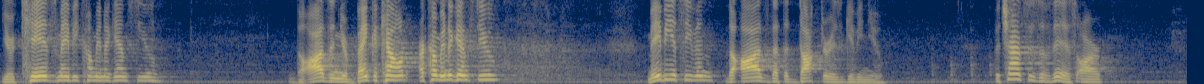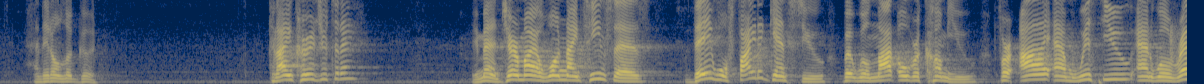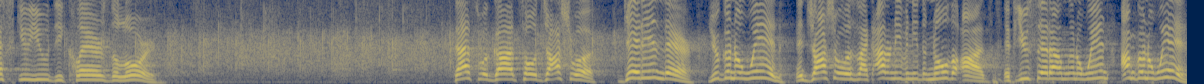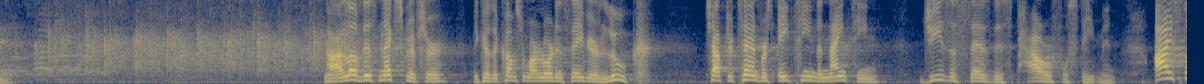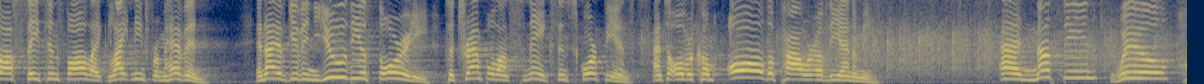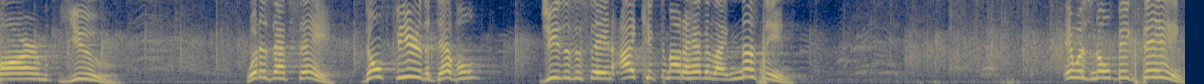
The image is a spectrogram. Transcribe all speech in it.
Your kids may be coming against you. The odds in your bank account are coming against you. Maybe it's even the odds that the doctor is giving you. The chances of this are, and they don't look good. Can I encourage you today? Amen. Jeremiah 119 says, They will fight against you, but will not overcome you, for I am with you and will rescue you, declares the Lord. That's what God told Joshua. Get in there. You're going to win. And Joshua was like, I don't even need to know the odds. If you said I'm going to win, I'm going to win. Now, I love this next scripture because it comes from our Lord and Savior, Luke chapter 10, verse 18 to 19. Jesus says this powerful statement I saw Satan fall like lightning from heaven. And I have given you the authority to trample on snakes and scorpions and to overcome all the power of the enemy. And nothing will harm you. What does that say? Don't fear the devil. Jesus is saying, I kicked him out of heaven like nothing. It was no big thing.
